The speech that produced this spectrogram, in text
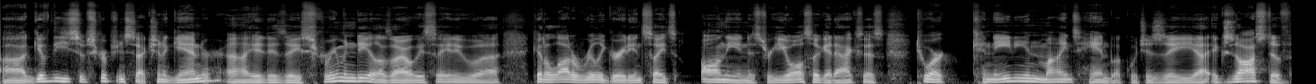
Uh, give the subscription section a gander. Uh, it is a screaming deal, as I always say, to uh, get a lot of really great insights on the industry. You also get access to our Canadian Mines Handbook, which is a uh, exhaustive,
